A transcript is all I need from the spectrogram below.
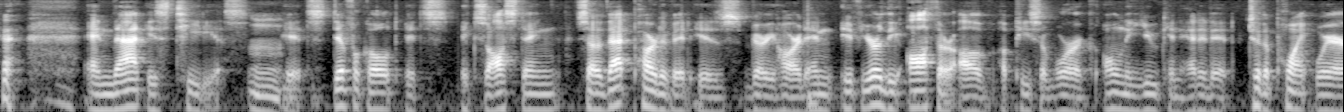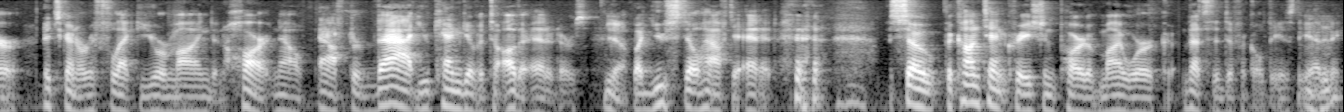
and that is tedious. Mm. It's difficult, it's exhausting. So that part of it is very hard. And if you're the author of a piece of work, only you can edit it to the point where it's going to reflect your mind and heart. Now, after that, you can give it to other editors. Yeah. But you still have to edit. so, the content creation part of my work, that's the difficulty, is the mm-hmm. editing.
